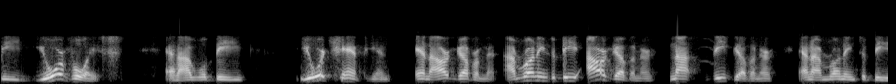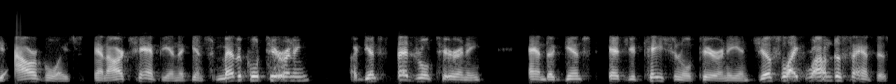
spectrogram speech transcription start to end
be your voice and I will be your champion in our government. I'm running to be our governor, not the governor, and I'm running to be our voice and our champion against medical tyranny, against federal tyranny, and against educational tyranny. And just like Ron DeSantis,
